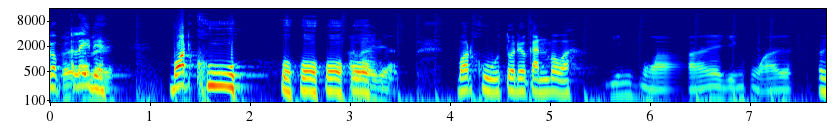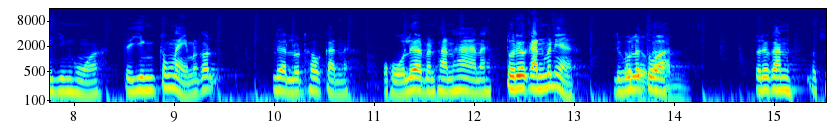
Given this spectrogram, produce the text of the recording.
กับเฮ้ยอะไรเนี่ยอะไร บอสคูโอ้โหโหโหอะไรเนี่ยบอสคูตัวเดียวกันปะวะ ยิงหัวเนี่ยยิงหัวเลยเออยิงหัว แต่ยิงตรงไหนมันก็เลือดลดเท่ากันนะ โอ้โหเลือดมันพันห้านะ ตัวเดียวกันปะเนี่ย หรือคนละตัว ตัวเดียวกัน โอเค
